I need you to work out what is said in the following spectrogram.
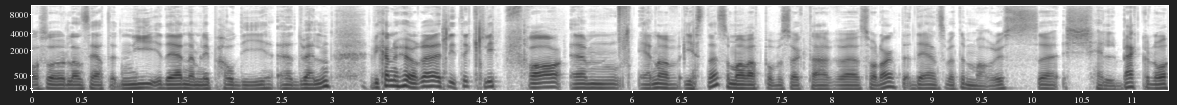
også lansert en ny idé, nemlig parodiduellen. Vi kan jo høre et lite klipp fra um, en av gjestene som har vært på besøk der eh, så langt. Det er en som heter Marius Skjelbæk. Og nå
